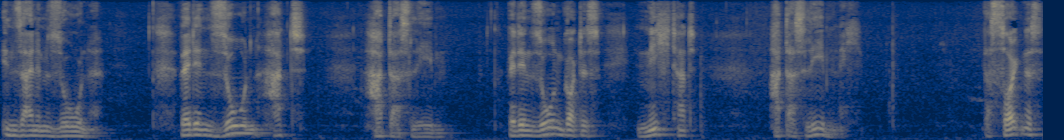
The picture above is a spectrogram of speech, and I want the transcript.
in seinem Sohne. Wer den Sohn hat, hat das Leben. Wer den Sohn Gottes nicht hat, hat das Leben nicht. Das Zeugnis,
